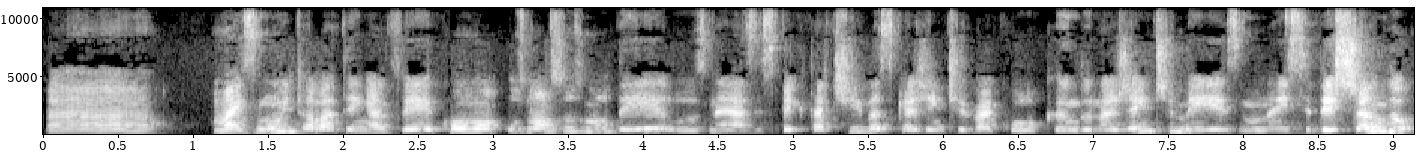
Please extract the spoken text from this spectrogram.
Ah, mas muito ela tem a ver com os nossos modelos, né, as expectativas que a gente vai colocando na gente mesmo, né, e se deixando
